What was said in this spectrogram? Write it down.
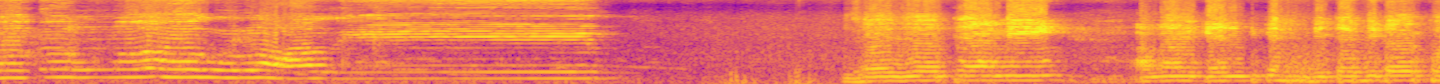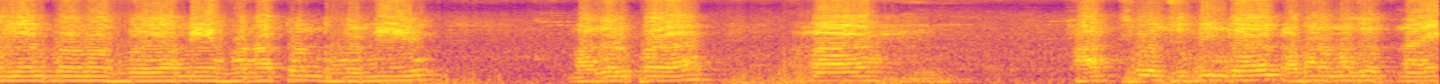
صدق الله العظيم জয় জয়তে আমি আমাৰ জ্ঞান বিকাশ বিদ্যাপীঠৰ পৰিয়ালবৰ্গ হৈ আমি সনাতন ধৰ্মীৰ মাজৰ পৰা আমাৰ হাত থোৰ জুবিন গাৰ্গ আমাৰ মাজত নাই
